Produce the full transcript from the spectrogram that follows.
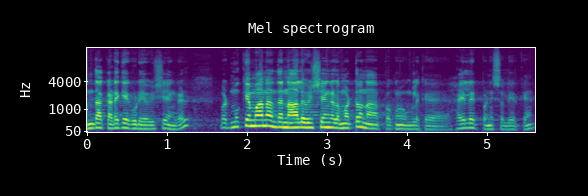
வந்தால் கிடைக்கக்கூடிய விஷயங்கள். பட் முக்கியமான அந்த நாலு விஷயங்களை மட்டும் நான் இப்போ உங்களுக்கு ஹைலைட் பண்ணி சொல்லியிருக்கேன்.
